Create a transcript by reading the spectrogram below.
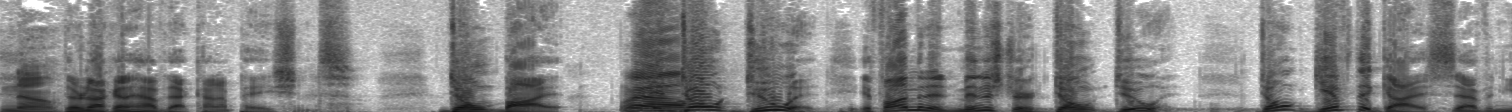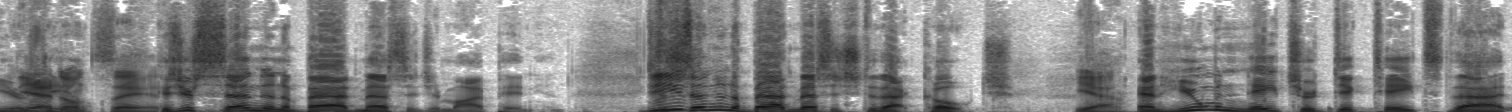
No. They're not going to have that kind of patience. Don't buy it. Well- and don't do it. If I'm an administrator, don't do it. Don't give the guy a seven year Yeah, deal. don't say it. because you're sending a bad message, in my opinion. Do you're you- sending a bad message to that coach. Yeah. And human nature dictates that,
